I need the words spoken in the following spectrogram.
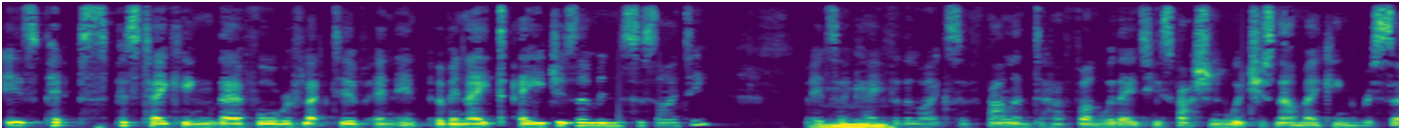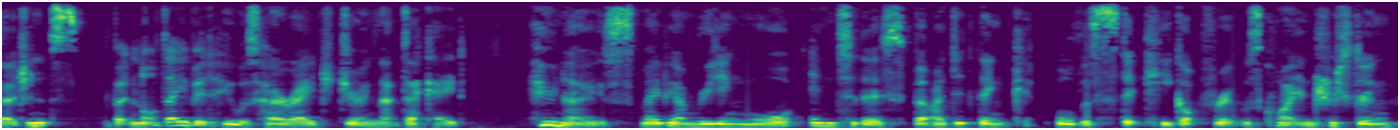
Is Pip's piss taking therefore reflective in, in, of innate ageism in society? It's okay mm. for the likes of Fallon to have fun with 80s fashion, which is now making a resurgence, but not David, who was her age during that decade. Who knows? Maybe I'm reading more into this, but I did think all the stick he got for it was quite interesting.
